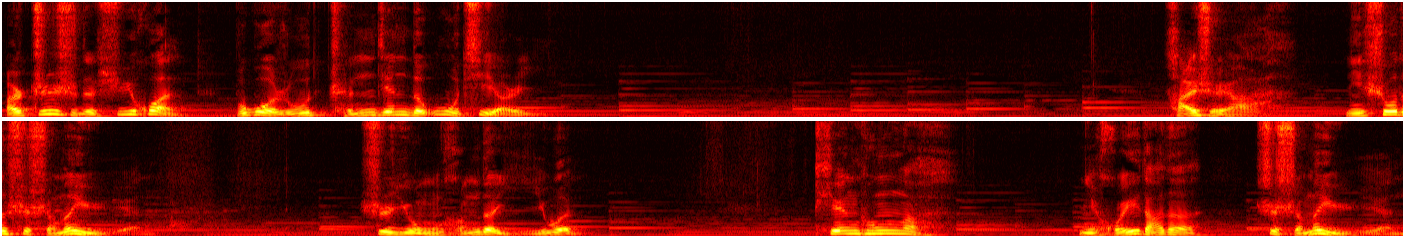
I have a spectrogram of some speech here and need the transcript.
而知识的虚幻，不过如尘间的雾气而已。海水啊，你说的是什么语言？是永恒的疑问。天空啊，你回答的是什么语言？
